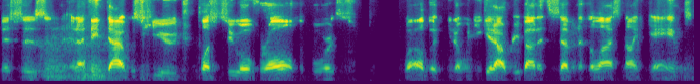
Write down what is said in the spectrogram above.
misses, and, and I think that was huge. Plus two overall on the boards as well. But you know, when you get out rebounded seven in the last nine games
